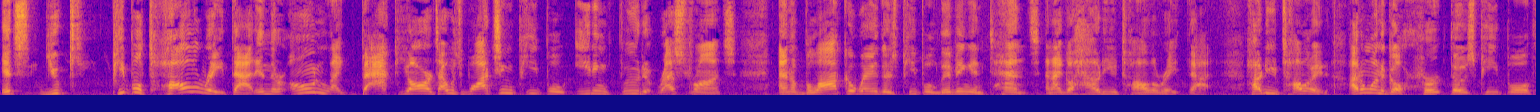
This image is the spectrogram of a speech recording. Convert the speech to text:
it's you people tolerate that in their own like backyards. I was watching people eating food at restaurants, and a block away, there's people living in tents. And I go, How do you tolerate that? How do you tolerate it? I don't want to go hurt those people.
